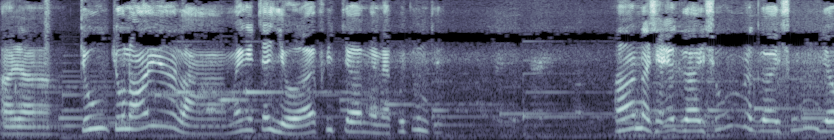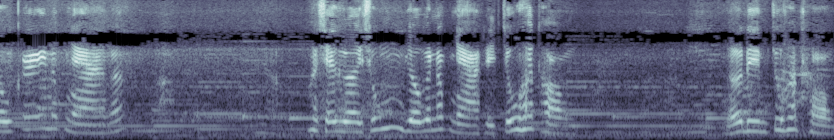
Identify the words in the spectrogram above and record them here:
Rồi à, chú chú nói là mấy cái trái dừa ở phía trên này nè của chú anh chị. Đó, nó sẽ rơi xuống nó rơi xuống vô cái nóc nhà đó. Nó sẽ rơi xuống vô cái nóc nhà thì chú hết hồn. Nửa đêm chú hết hồn.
